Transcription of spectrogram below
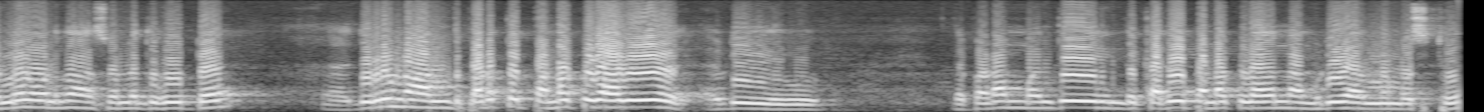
ஒன்றே ஒன்று தான் சொன்னது கூட்ட அஹ் நான் இந்த படத்தை பண்ணக்கூடாது. அப்படி இந்த படம் வந்து இந்த கதையை பண்ணக்கூடாதுன்னு நான் முடிவாக இருந்தேன் ஃபஸ்ட்டு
